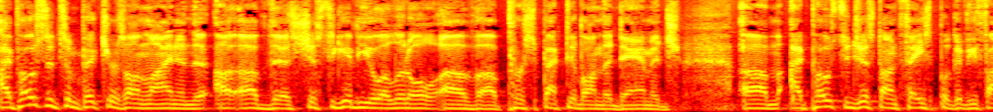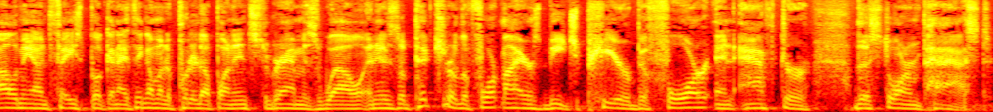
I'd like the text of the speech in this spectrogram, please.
I posted some pictures online the, uh, of this just to give you a little of uh, perspective on the damage. Um, I posted just on Facebook. If you follow me on Facebook, and I think I'm going to put it up on Instagram as well. And it's a picture of the Fort Myers Beach Pier before and after the storm passed.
